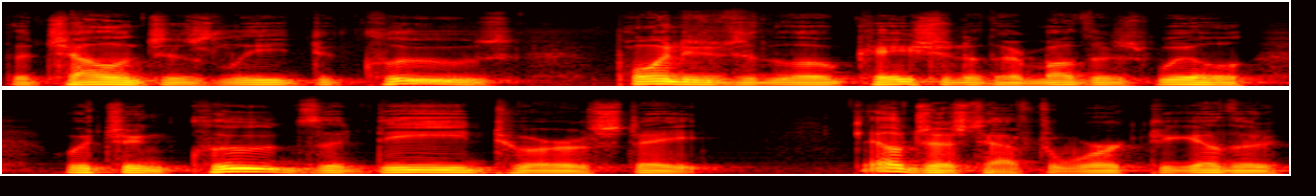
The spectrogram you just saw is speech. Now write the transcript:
The challenges lead to clues pointing to the location of their mother's will, which includes the deed to her estate. They'll just have to work together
